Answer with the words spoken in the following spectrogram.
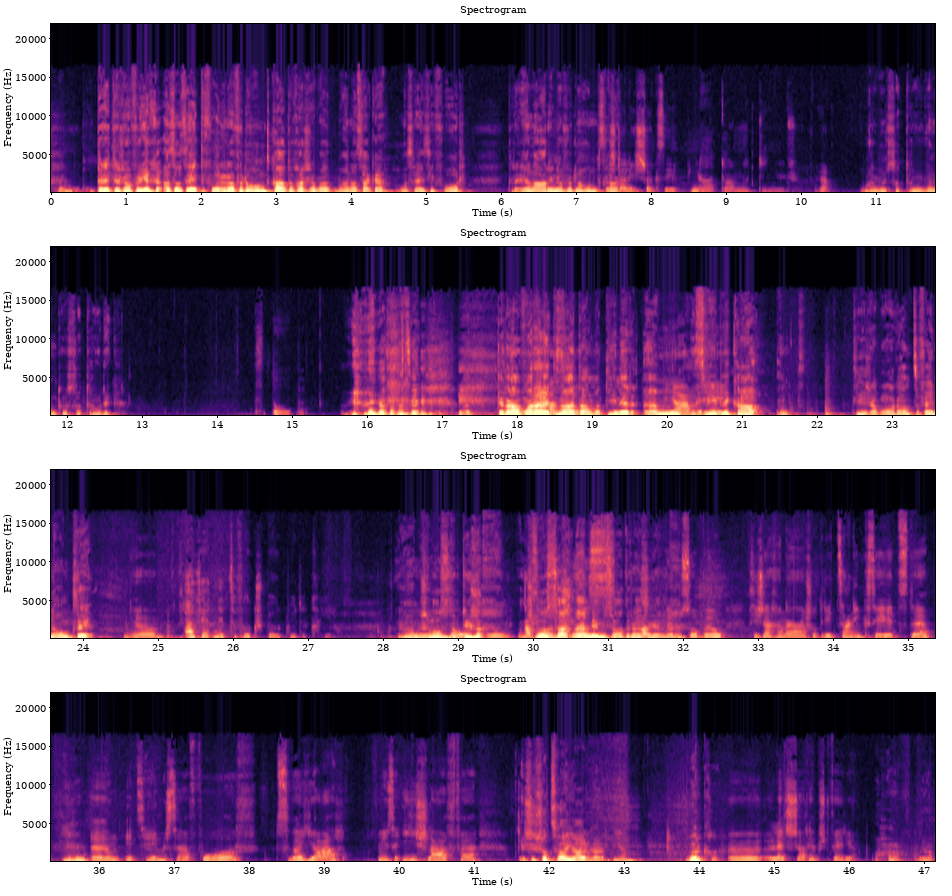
Hundi. Der hat ja schon früher, also sie hat vorher auch für einen Hund gehabt. Du kannst schon mal, mal noch sagen, was haben sie vor der Elani noch für einen Hund Das war gehabt? Alicia. gewesen. Ja, Dalmatiner. Ja. Warum, ist so traurig, warum tust du so traurig? Das oben. Ja, also, genau, vorher hat er noch also- einen Dalmatiner ähm, Ja, Zwiebel gehabt. Und die war aber auch ein ganz feiner Hund. Gewesen. Ja. Aber sie hat nicht so viel gespielt wie der Kira. Ja, am Schluss Mal natürlich. Am Also, Schluss am dann Schluss nicht mehr so, oder? Also, Halt ja. nicht mehr so, weil sie war nachher schon 13 gewesen jetzt. Mhm. Ähm, jetzt haben wir sie vor zwei Jahren müssen einschlafen. Ist es schon zwei Jahre her? Ja. Wirklich? Äh, letztes Jahr Herbstferien. Aha, ja.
